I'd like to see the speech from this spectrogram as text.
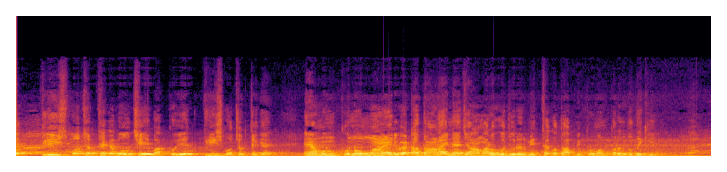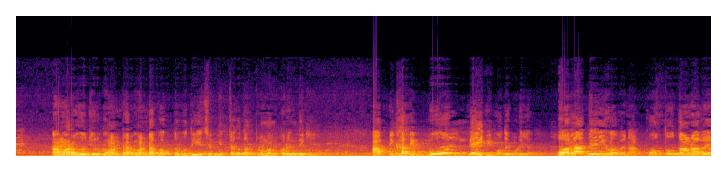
একত্রিশ বছর থেকে বলছে এই বাক্য, একত্রিশ বছর থেকে। এমন কোন মায়ের বেটা দাঁড়ায় না যে আমার হুজুরের মিথ্যা কথা আপনি প্রমাণ করেন তো দেখি। আমার হুজুর ঘণ্টার ঘণ্টা বক্তব্য দিয়েছে, মিথ্যা কথা প্রমাণ করেন দেখি। আপনি খালি বললেই বিপদে পড়ে যাবেন। বলা দেরি হবে না, কত দাঁড়াবে?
